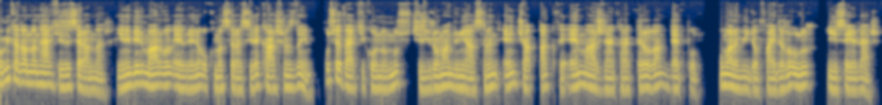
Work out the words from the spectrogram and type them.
Komik Adam'dan herkese selamlar. Yeni bir Marvel evreni okuma sırasıyla karşınızdayım. Bu seferki konuğumuz çizgi roman dünyasının en çatlak ve en marjinal karakteri olan Deadpool. Umarım video faydalı olur. İyi seyirler.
